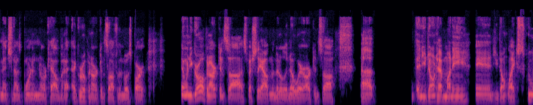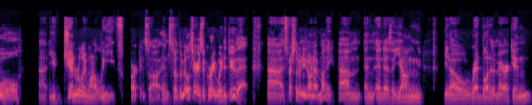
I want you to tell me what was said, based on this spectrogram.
mentioned I was born in NorCal, but I, I, grew up in Arkansas for the most part. And when you grow up in Arkansas, especially out in the middle of nowhere, Arkansas, uh, and you don't have money and you don't like school, uh, you generally want to leave Arkansas. And so the military is a great way to do that, uh, especially when you don't have money. Um, and, and as a young, you know, red blooded American,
